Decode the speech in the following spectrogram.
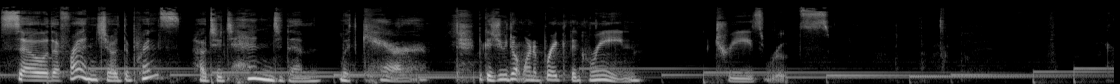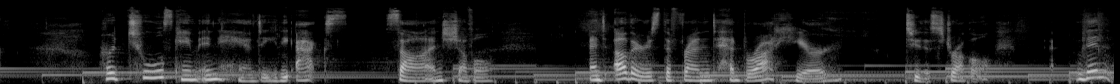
So the friend showed the prince how to tend them with care because you don't want to break the green tree's roots. Her tools came in handy the axe, saw, and shovel, and others the friend had brought here to the struggle. Then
